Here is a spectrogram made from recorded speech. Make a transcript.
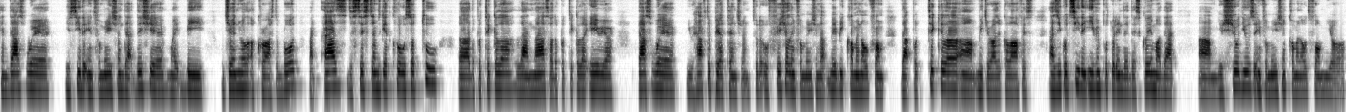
And that's where you see the information that this year might be general across the board. But as the systems get closer to uh, the particular landmass or the particular area, that's where you have to pay attention to the official information that may be coming out from that particular um, meteorological office. As you could see, they even put within the disclaimer that um, you should use the information coming out from your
